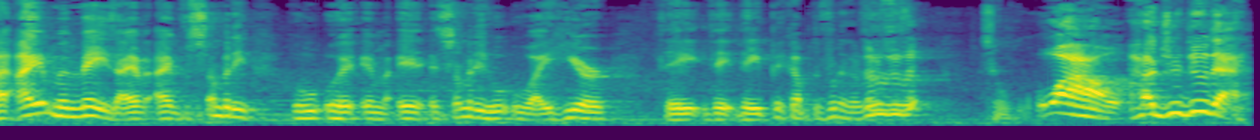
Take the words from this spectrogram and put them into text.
I, I am amazed. I have, I have somebody who, who eh, somebody who, who, I hear they, they, they pick up the food and go, so, wow, how'd you do that?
